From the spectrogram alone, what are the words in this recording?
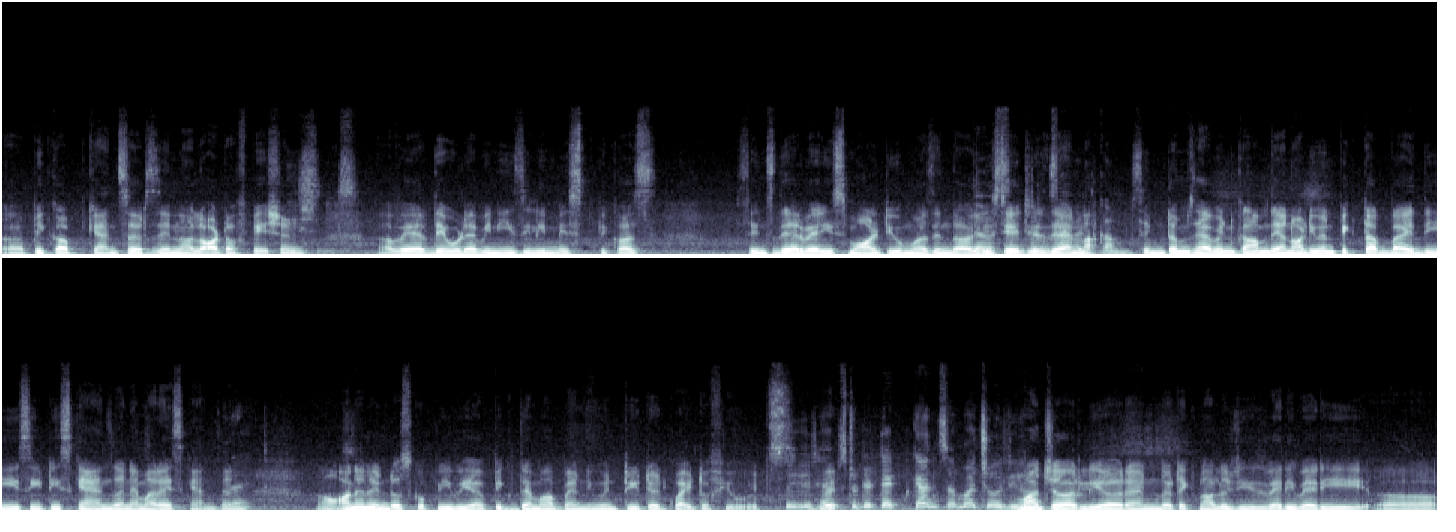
uh, pick up cancers in a lot of patients, patients. Uh, where they would have been easily missed because since they are very small tumors in the early the stages, they are not, come. symptoms haven't come. They are not even picked up by the CT scans and MRI scans. And right. Uh, on an endoscopy, we have picked them up and even treated quite a few. It's so it helps to detect cancer much earlier. Much earlier, and the technology is very, very uh,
